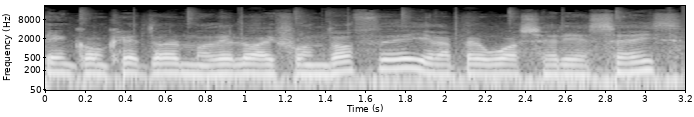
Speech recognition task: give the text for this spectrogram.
en concreto el modelo iPhone 12 y el Apple Watch Series 6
